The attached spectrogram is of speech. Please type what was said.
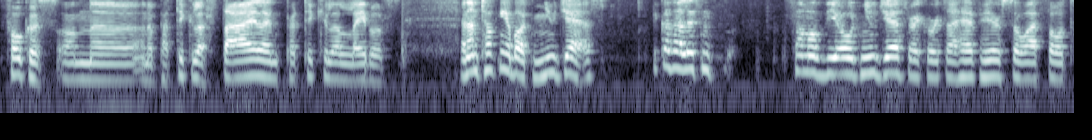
focus on, uh, on a particular style and particular labels. And I'm talking about nu jazz because I listened some of the old nu jazz records I have here, so I thought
